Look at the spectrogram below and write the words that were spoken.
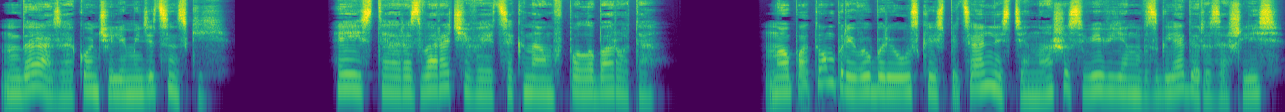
«Да, закончили медицинский». Эйста разворачивается к нам в полоборота. Но потом при выборе узкой специальности наши с Вивьен взгляды разошлись.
